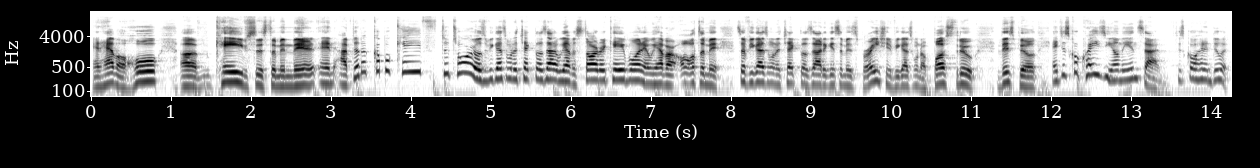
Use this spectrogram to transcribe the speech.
and have a whole uh, cave system in there. And I've done a couple cave tutorials. If you guys want to check those out, we have a starter cave one and we have our ultimate. So if you guys want to check those out and get some inspiration, if you guys want to bust through this build and just go crazy on the inside, just go ahead and do it.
